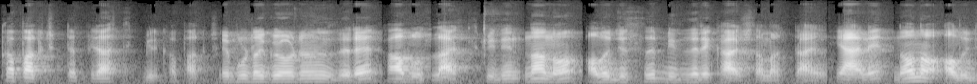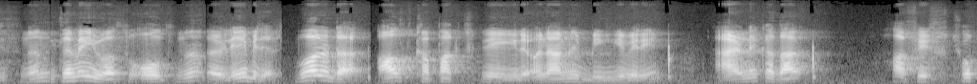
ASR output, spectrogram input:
Kapakçıkta plastik bir kapakçık. Ve burada gördüğünüz üzere kablosuz Lightspeed'in nano alıcısı bizleri karşılamaktaydı. Yani nano alıcısının izleme yuvası olduğunu söyleyebiliriz. Bu arada alt kapakçıkla ilgili önemli bir bilgi vereyim. Her ne kadar hafif, çok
